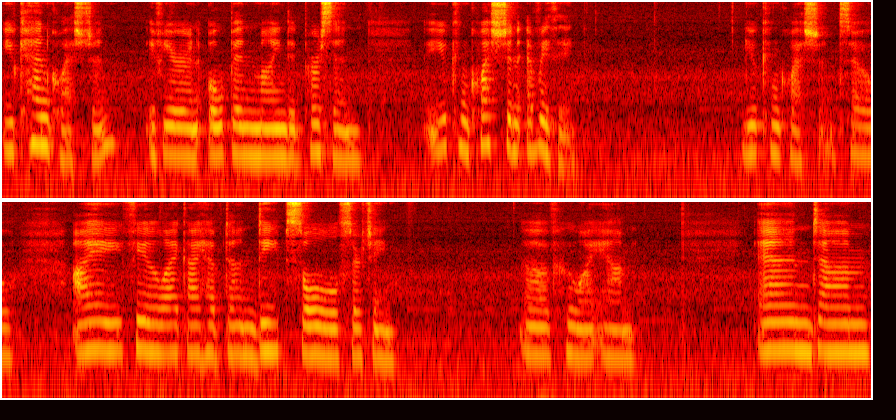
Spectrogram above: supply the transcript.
you can question, if you're an open minded person, you can question everything. You can question. So I feel like I have done deep soul searching of who I am. And um,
